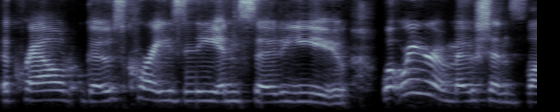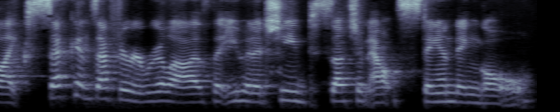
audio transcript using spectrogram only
The crowd goes crazy, and so do you. What were your emotions like seconds after you realized that you had achieved such an outstanding goal?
